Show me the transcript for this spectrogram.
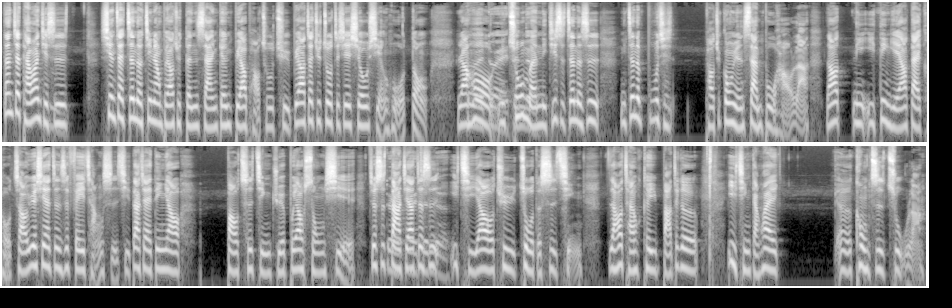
但在台湾其实现在真的尽量不要去登山，跟不要跑出去，不要再去做这些休闲活动。然后你出门，你即使真的是你真的不去跑去公园散步好啦，然后你一定也要戴口罩，因为现在真的是非常时期，大家一定要保持警觉，不要松懈，就是大家这是一起要去做的事情，然后才可以把这个疫情赶快。呃，控制住啦。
